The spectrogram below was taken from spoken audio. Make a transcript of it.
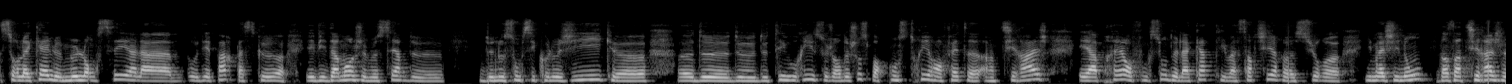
sur laquelle me lancer à la au départ parce que euh, évidemment je me sers de de notions psychologiques, euh, euh, de, de, de théories, ce genre de choses pour construire en fait un tirage. Et après, en fonction de la carte qui va sortir sur, imaginons, dans un tirage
